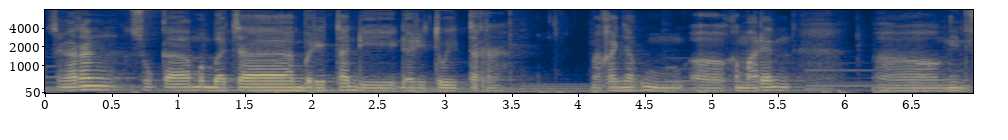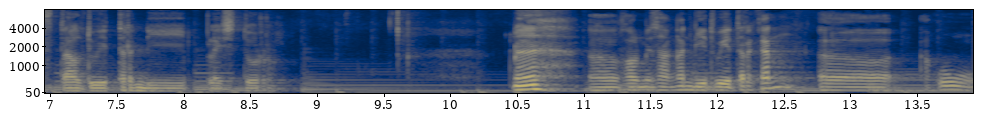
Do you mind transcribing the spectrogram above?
sekarang suka membaca berita di dari Twitter. Makanya aku uh, kemarin uh, nginstal Twitter di Play Store Nah, uh, kalau misalkan di Twitter kan uh, aku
